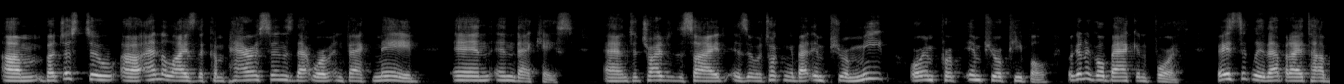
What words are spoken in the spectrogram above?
um, but just to uh, analyze the comparisons that were in fact made in in that case and to try to decide is it we're talking about impure meat or impure, impure people. We're going to go back and forth. Basically, that Baraita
